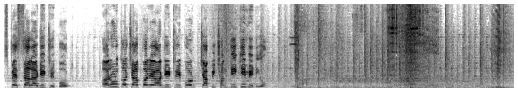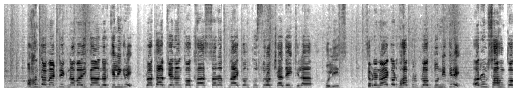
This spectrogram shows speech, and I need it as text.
स्पेशल ऑडिट रिपोर्ट अरुण को चापरे ऑडिट रिपोर्ट चापी कि वीडियो महंगा मैट्रिक नाबालिका अनर किलिंग रे प्रताप जेना खास शरत नायक को सुरक्षा दे पुलिस सेपटे नयगढ़ भापुर ब्लक दुर्नीति अरुण साहू को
